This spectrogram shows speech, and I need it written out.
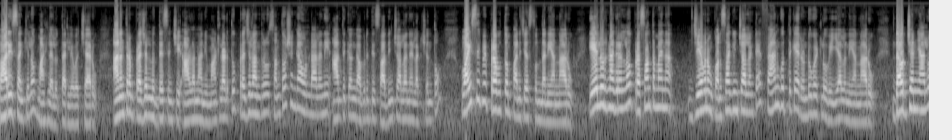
భారీ సంఖ్యలో మహిళలు తరలివచ్చారు. అనంతరం ప్రజలనుద్దేశించి ఆళ్ళనాని మాట్లాడుతూ ప్రజలందరూ సంతోషంగా ఉండాలని ఆర్థికంగా అభివృద్ధి సాధించాలనే లక్ష్యంతో వైసీపీ ప్రభుత్వం పనిచేస్తుందని అన్నారు. ఏలూరు నగరంలో ప్రశాంతమైన జీవనం కొనసాగించాలంటే ఫ్యాన్ గుర్తుకే రెండు ఓట్లు వెయ్యాలని అన్నారు. దౌర్జన్యాలు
